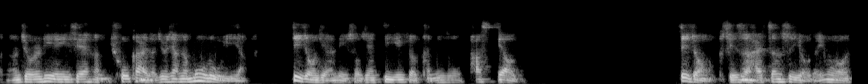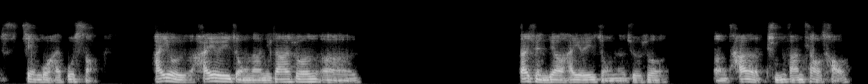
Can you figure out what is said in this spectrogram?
可能就列一些很粗概的，就像个目录一样。这种简历，首先第一个肯定是 pass 掉的。这种其实还真是有的，因为我见过还不少。还有还有一种呢，你刚才说呃筛选掉，还有一种呢，就是说呃他的频繁跳槽，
